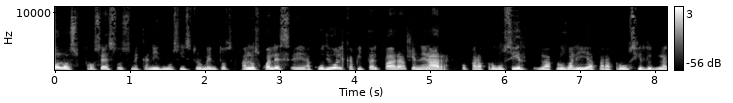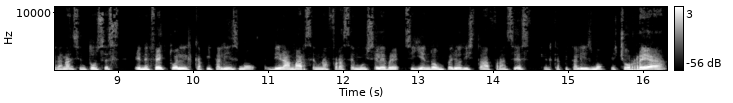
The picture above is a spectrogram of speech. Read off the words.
todos los procesos, mecanismos, instrumentos a los cuales eh, acudió el capital para generar o para producir la plusvalía, para producir la ganancia. Entonces, en efecto, el capitalismo, dirá Marx en una frase muy célebre, siguiendo a un periodista francés, que el capitalismo chorrea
